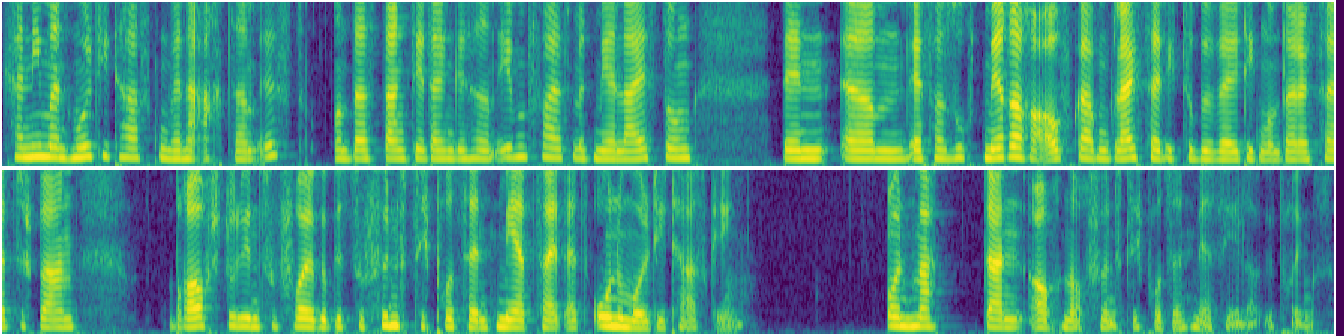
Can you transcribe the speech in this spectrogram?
kann niemand multitasken, wenn er achtsam ist. Und das dankt dir dein Gehirn ebenfalls mit mehr Leistung. Denn ähm, wer versucht, mehrere Aufgaben gleichzeitig zu bewältigen, um dadurch Zeit zu sparen, braucht Studien zufolge bis zu 50 Prozent mehr Zeit als ohne Multitasking. Und macht dann auch noch 50 Prozent mehr Fehler übrigens.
